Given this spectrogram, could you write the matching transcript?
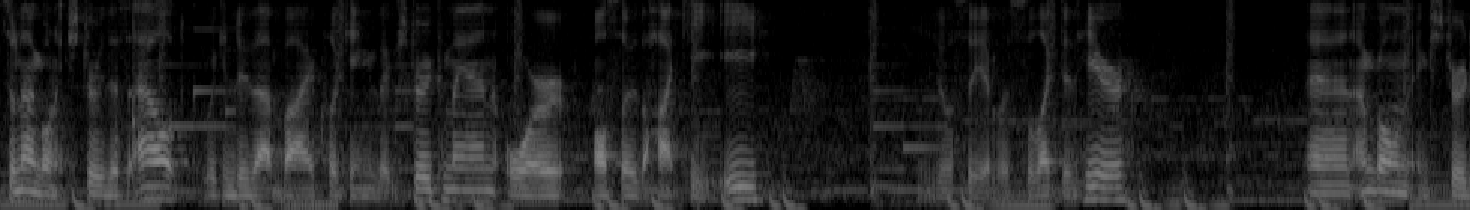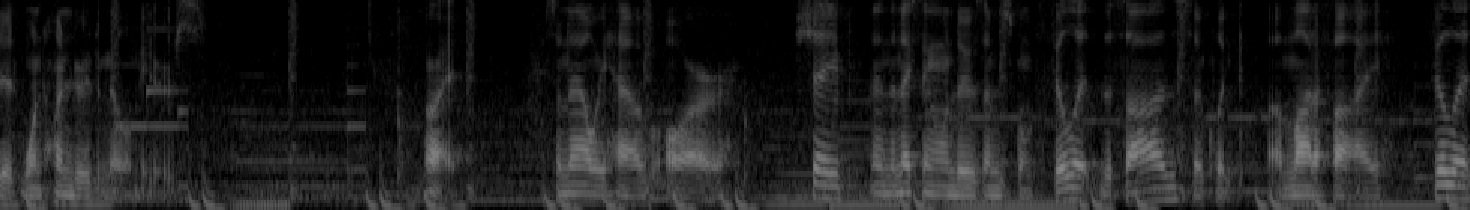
So now I'm going to extrude this out. We can do that by clicking the Extrude command or also the hotkey E. You'll see it was selected here and I'm going to extrude it 100 millimeters. All right, so now we have our shape, and the next thing I'm gonna do is I'm just gonna fillet the size, so click uh, Modify Fillet,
